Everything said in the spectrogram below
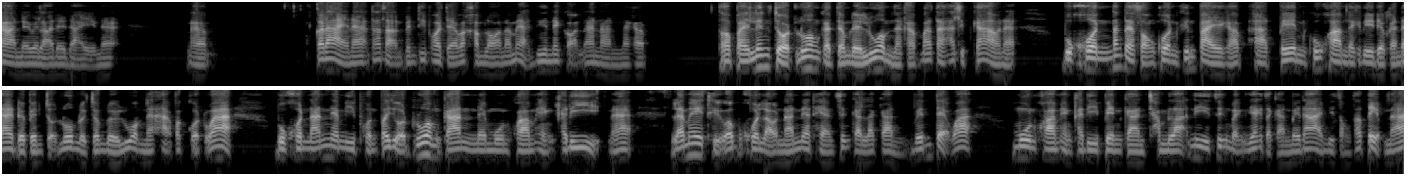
การในเวลาใด ๆ นะนะครับ ก็ได้นะ ถ้าศาลเป็นที่พอใจว่าคำร้องนั้นไม่อาจยื่นได้ก่อนหน้านั้นนะครับ ต่อไปเรื่องโจทย์ร่วมกับจำเลยร่วมนะครับ มาตรา 59 นะบุคคลตั้งแต่ 2 คนขึ้นไปครับอาจเป็นคู่ความในคดีเดียวกันได้ โดยเป็นโจทย์ร่วมหรือจำเลยร่วมนะหากปรากฏว่าบุคคลนั้นเนี่ยมีผลประโยชน์ร่วมกันในมูลความแห่งคดีนะฮะและไม่ถือว่าบุคคลเหล่านั้นเนี่ยแทนซึ่งกันและกัน เว้นแต่ว่ามูลความแห่งคดีเป็นการชำระหนี้ซึ่งแบ่งแยกจากกันไม่ได้มี2 step นะ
